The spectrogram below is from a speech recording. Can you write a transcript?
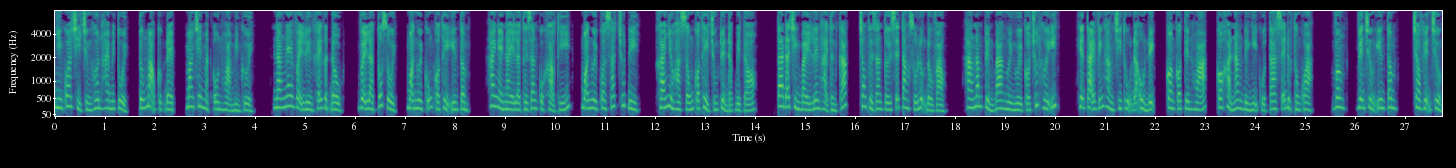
nhìn qua chỉ chừng hơn 20 tuổi, tướng mạo cực đẹp, mang trên mặt ôn hòa mỉm cười. Nàng nghe vậy liền khẽ gật đầu, vậy là tốt rồi, mọi người cũng có thể yên tâm. Hai ngày này là thời gian cuộc khảo thí, mọi người quan sát chút đi. Khá nhiều hạt giống có thể trúng tuyển đặc biệt đó. Ta đã trình bày lên Hải Thần Các, trong thời gian tới sẽ tăng số lượng đầu vào. Hàng năm tuyển ba người người có chút hơi ít. Hiện tại Vĩnh Hằng chi thụ đã ổn định, còn có tiến hóa, có khả năng đề nghị của ta sẽ được thông qua. Vâng, viện trưởng yên tâm. Chào viện trưởng.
